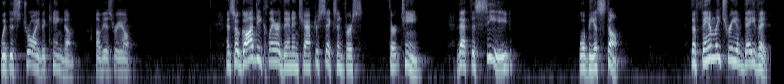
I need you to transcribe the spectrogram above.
would destroy the kingdom of Israel. And so God declared then in chapter 6 and verse 13 that the seed will be a stump. The family tree of David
